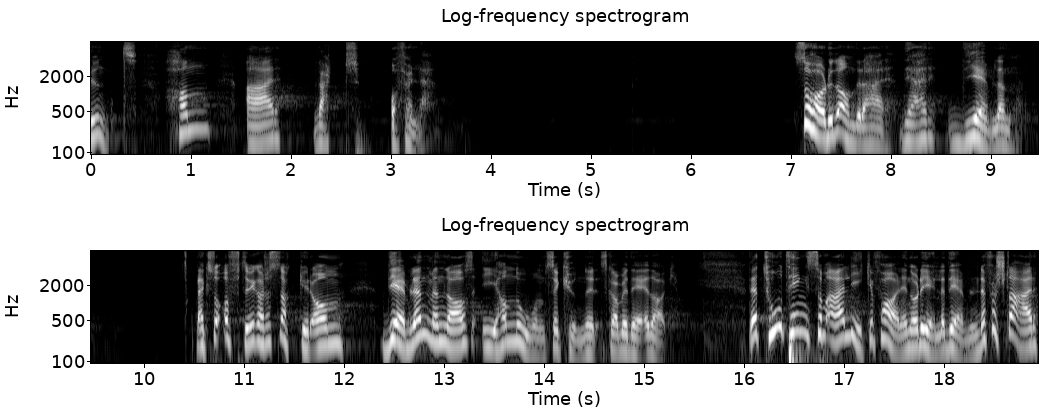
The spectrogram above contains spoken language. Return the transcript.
rundt, han er verdt å følge. Så har du det andre her. Det er djevelen. Det er ikke så ofte vi kanskje snakker om djevelen, men la oss gi han noen sekunder. skal vi det i dag. Det er to ting som er like farlige når det gjelder djevelen. Det første er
